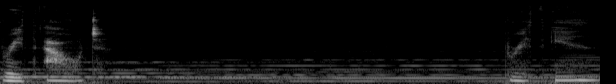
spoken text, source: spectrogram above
breathe out. Breathe in,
